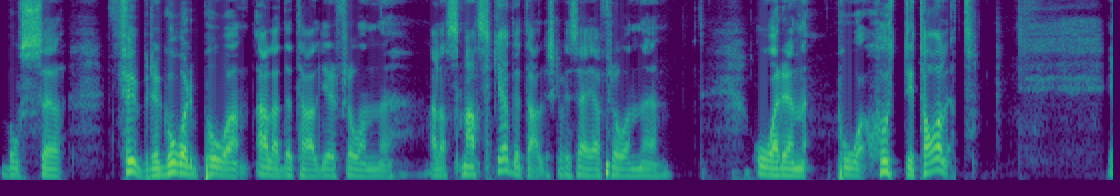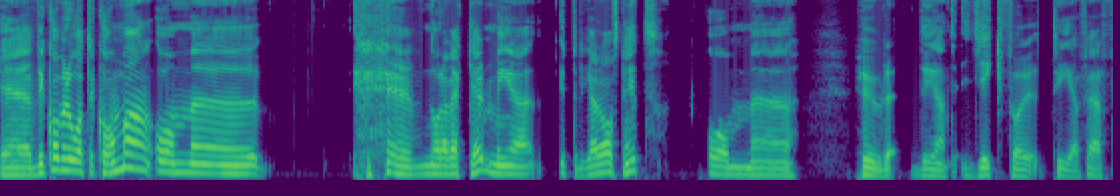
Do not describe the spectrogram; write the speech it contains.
Bosse Furugård på alla detaljer från, alla smaskiga detaljer ska vi säga, från eh, åren på 70-talet. Eh, vi kommer att återkomma om eh, några veckor med ytterligare avsnitt om eh, hur det gick för TFF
